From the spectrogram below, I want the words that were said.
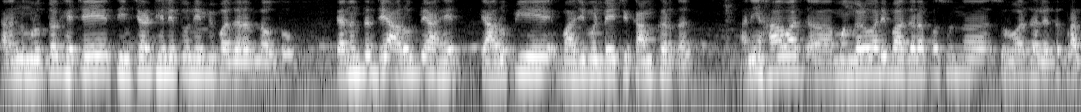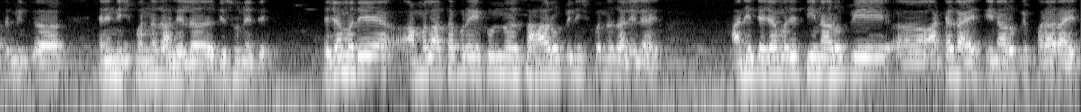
कारण मृतक ह्याचे तीन चार ठेले तो नेहमी बाजारात लावतो. त्यानंतर जे आरोपी आहेत ते आरोपी हे भाजी मंडईचे काम करतात. आणि हा वाद मंगळवारी बाजारापासून सुरुवात झाल्याचं प्राथमिक त्याने निष्पन्न झालेलं दिसून येते. त्याच्यामध्ये आम्हाला आतापर्यंत एकूण सहा आरोपी निष्पन्न झालेले आहेत. आणि त्याच्यामध्ये तीन आरोपी अटक आहेत तीन आरोपी फरार आहेत.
